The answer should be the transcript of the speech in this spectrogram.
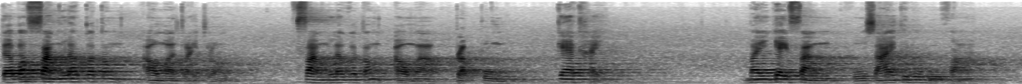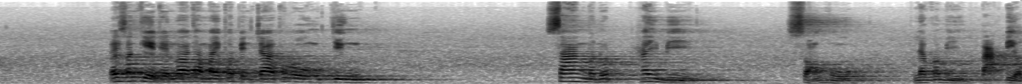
แต่ว่าฟังแล้วก็ต้องเอามาไตรตรอง ฟังแล้วก็ต้องเอามาปรับปรุงแก้ไข ไม่ใช่ฟังหูซ้ายทะลุหูขวาและสังเกตเห็นว่าทำไมพระเป็นเจ้าพระองค์จึง สร้างมนุษย์ให้มีสองหู แล้วก็มีปากเดียว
